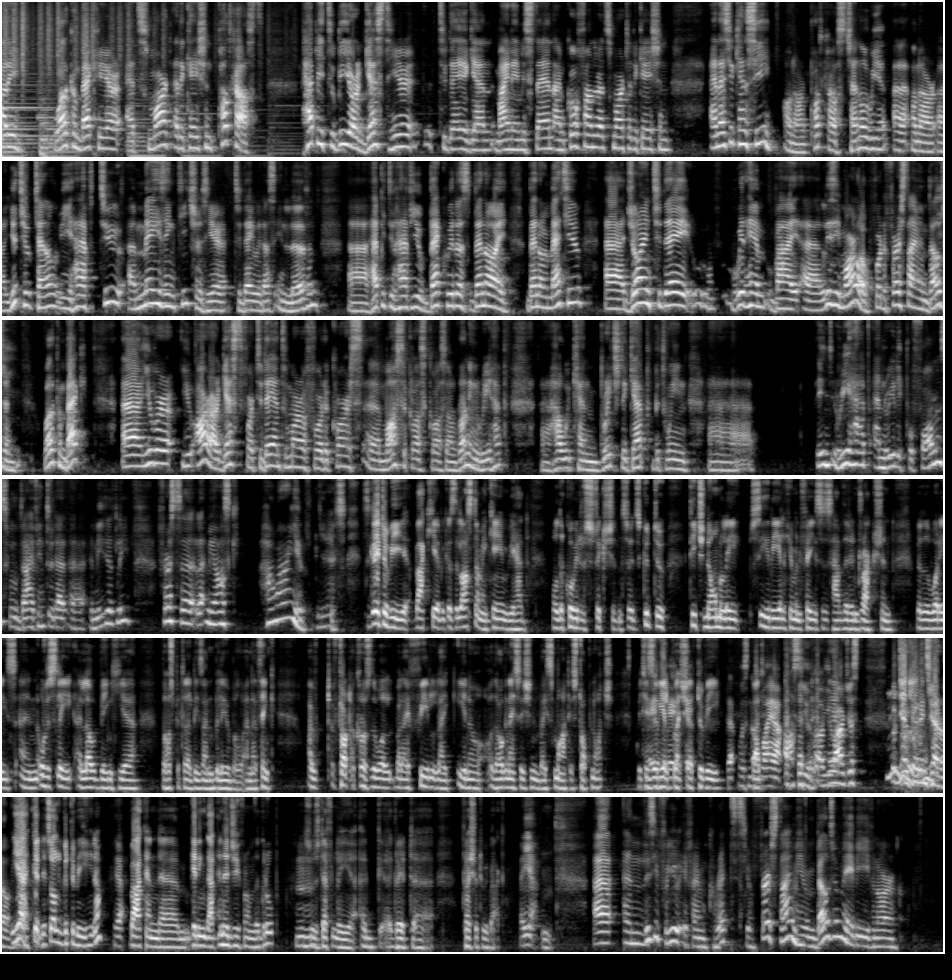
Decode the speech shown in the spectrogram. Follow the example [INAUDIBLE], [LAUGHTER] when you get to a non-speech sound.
everybody. Welcome back here at Smart Education Podcast. Happy to be your guest here today again. My name is Stan. I'm co founder at Smart Education. And as you can see on our podcast channel, we uh, on our uh, YouTube channel, we have two amazing teachers here today with us in Leuven. Uh, happy to have you back with us, Benoy, Benoy Mathew, uh, joined today with him by uh, Lizzie Marlowe for the first time in Belgium. Welcome back. Uh, you were you are our guest for today and tomorrow for the course masterclass course on running rehab, how we can bridge the gap between in rehab and really performance. We'll dive into that uh, immediately. First, uh, let me ask, how are you? Yes, it's great to be back here because the last time I came, we had all the COVID restrictions. So it's good to teach normally, see real human faces, have that interaction with the worries. And obviously, I love being here. The hospitality is unbelievable. And I think I've, I've taught across the world, but I feel like, you know, the organization by Smart is top notch which is a real okay, pleasure okay. to be. That was not but, why I asked you how [LAUGHS] you are. Just but generally, in general. Yeah, good. It's all good to be, you know, yeah. back and um, getting that energy from the group. Mm-hmm. So it's definitely a, a great uh, pleasure to be back. Uh, yeah. Mm. Uh, and Lizzie, for you, if I'm correct, it's your first time here in Belgium, maybe even, or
